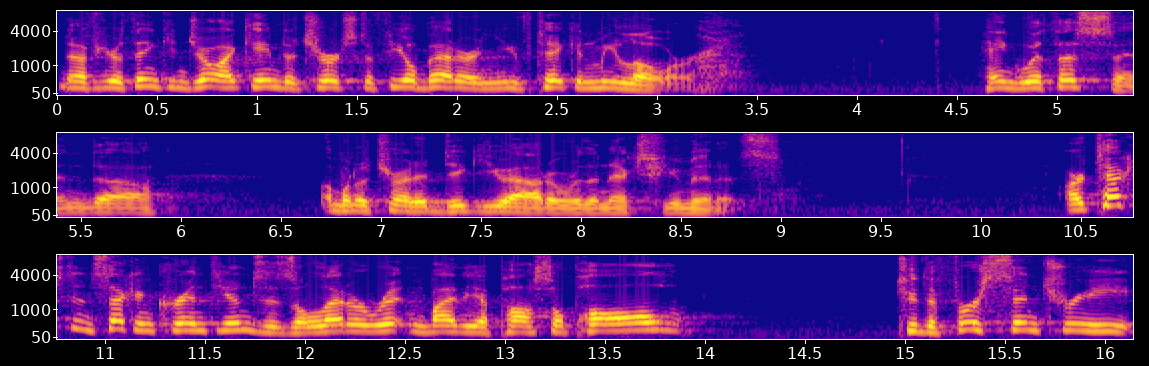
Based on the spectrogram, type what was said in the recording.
Now, if you're thinking, Joe, I came to church to feel better and you've taken me lower, hang with us and uh, I'm going to try to dig you out over the next few minutes. Our text in 2 Corinthians is a letter written by the Apostle Paul to the first century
